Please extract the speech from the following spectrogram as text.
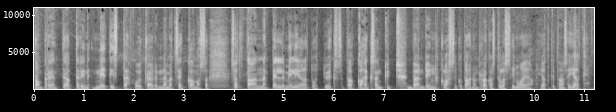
Tampereen teatterin netistä voi käydä nämä tsekkaamassa. Soitetaan Pelle Miljoona 1980 bändin klassikkotahdon rakastella sinua ja jatketaan sen jälkeen.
